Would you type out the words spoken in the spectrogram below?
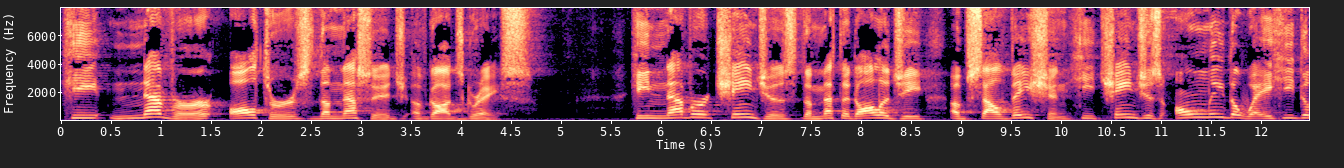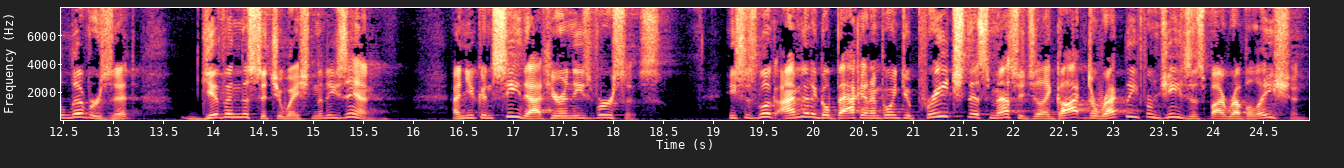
he never alters the message of God's grace. He never changes the methodology of salvation. He changes only the way he delivers it, given the situation that he's in. And you can see that here in these verses. He says, Look, I'm going to go back and I'm going to preach this message that I got directly from Jesus by revelation.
